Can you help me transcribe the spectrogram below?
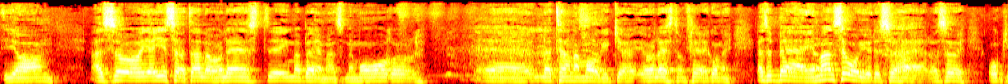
Ja, alltså jag gissar att alla har läst eh, Ingmar Bergmans memoarer. Eh, Laterna Magica, jag har läst dem flera gånger. Alltså Bergman såg ju det så här, alltså, och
